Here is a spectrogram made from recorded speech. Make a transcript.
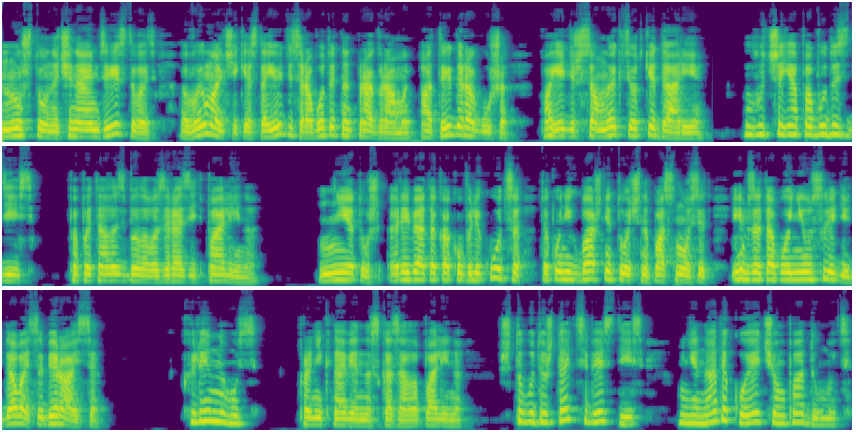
«Ну что, начинаем действовать? Вы, мальчики, остаетесь работать над программой, а ты, дорогуша, поедешь со мной к тетке Дарье». «Лучше я побуду здесь», – попыталась было возразить Полина. «Нет уж, ребята как увлекутся, так у них башни точно посносит. Им за тобой не уследить. Давай, собирайся». «Клянусь», – проникновенно сказала Полина, – «что буду ждать тебя здесь. Мне надо кое о чем подумать».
